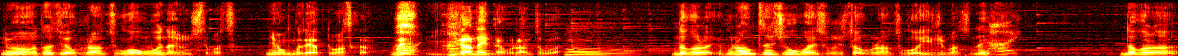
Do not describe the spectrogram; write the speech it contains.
今私はフランス語は覚えないようにしてます。日本語でやってますから。ね、、はいらないんだフランス語はー、。うん。だからフランスで商売する人はフランス語はいりますね。はい。だから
